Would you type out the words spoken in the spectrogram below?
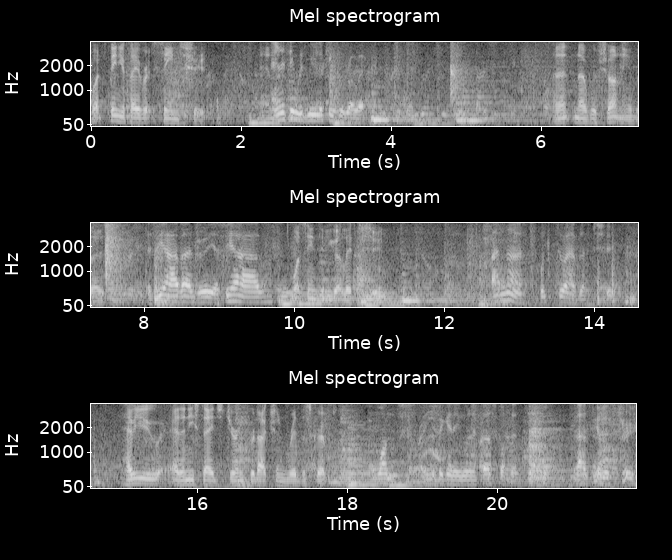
What's been your favourite scene to shoot? And Anything with me looking heroic. I don't know if we've shot any of those. Yes, we have, Andrew, yes, we have. What scenes have you got left to shoot? I don't know. What do I have left to shoot? Have you, at any stage during production, read the script? Once in the beginning when I first got it. That's the honest truth.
